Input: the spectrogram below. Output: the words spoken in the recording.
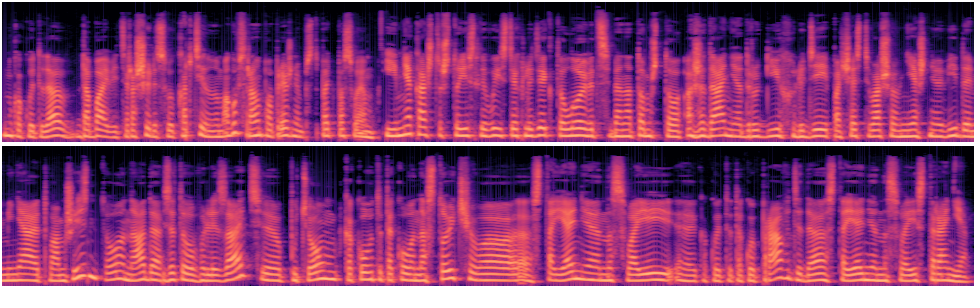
ну, какой-то, да, добавить, расширить свою картину, но могу все равно по-прежнему поступать по-своему. И мне кажется, что если вы из тех людей, кто ловит себя на том, что ожидания других людей по части вашего внешнего вида меняют вам жизнь, то надо из этого вылезать э, путем какого-то такого настойчивого стояния на своей э, какой-то такой правде, да, стояния на своей стороне.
